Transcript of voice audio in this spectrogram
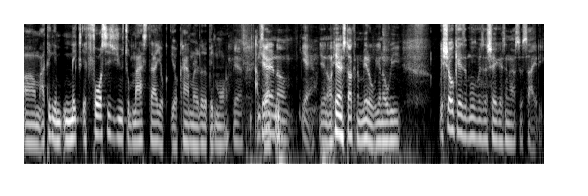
Um, I think it makes it forces you to master your your camera a little bit more. Yeah. I'm here sorry. in um, Yeah. you know, here in Stuck in the Middle, you know, we we showcase the movers and shakers in our society,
